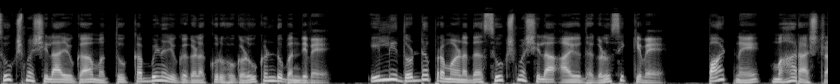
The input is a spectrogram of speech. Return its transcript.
ಸೂಕ್ಷ್ಮಶಿಲಾಯುಗ ಮತ್ತು ಕಬ್ಬಿಣ ಯುಗಗಳ ಕುರುಹುಗಳು ಕಂಡುಬಂದಿವೆ. ಇಲ್ಲಿ ದೊಡ್ಡ ಪ್ರಮಾಣದ ಸೂಕ್ಷ್ಮಶಿಲಾ ಆಯುಧಗಳು ಸಿಕ್ಕಿವೆ. ಪಾಟ್ನೆ, ಮಹಾರಾಷ್ಟ್ರ.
